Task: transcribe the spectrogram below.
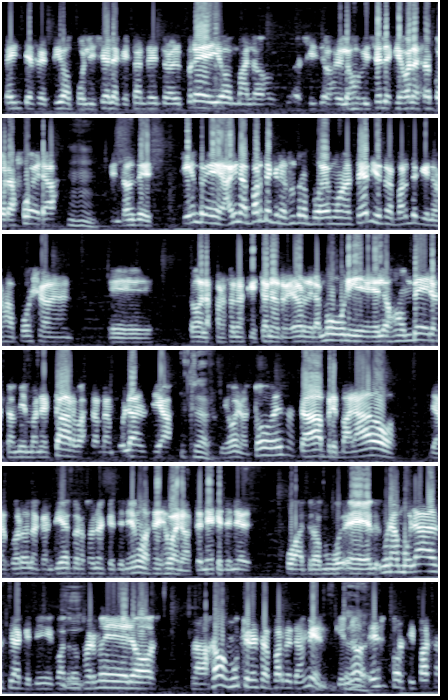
20 efectivos policiales que están dentro del predio, más los, oficiales que van a estar por afuera. Entonces, siempre hay una parte que nosotros podemos hacer y otra parte que nos apoyan eh, todas las personas que están alrededor de la MUNI, de los bomberos también van a estar, va a estar la ambulancia. Claro. Y bueno, todo eso está preparado de acuerdo a la cantidad de personas que tenemos. Es bueno, tenés que tener cuatro, eh, una ambulancia que tiene cuatro Y- enfermeros. Trabajamos mucho en esa parte también, que no es por si pasa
